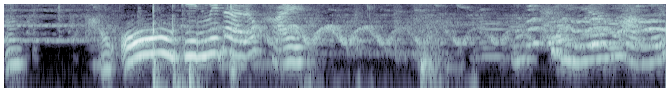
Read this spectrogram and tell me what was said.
เอาไข่โอ้กินไม่ได้แล้วไข่น้ำขุ่นเยอะมากเลย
